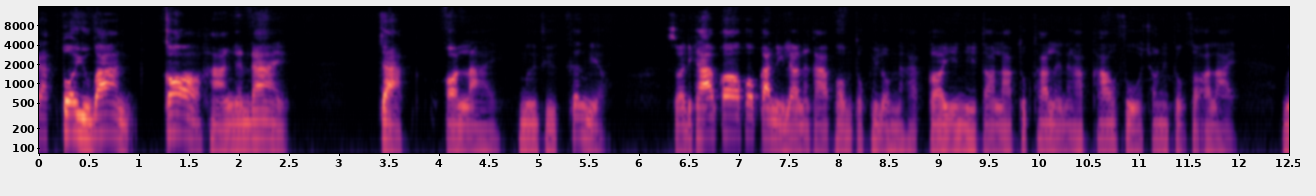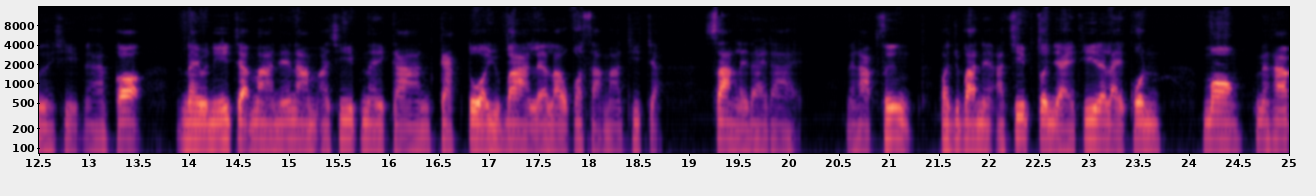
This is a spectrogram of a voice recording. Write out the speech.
กักตัวอยู่บ้านก็หาเงินได้ จากออนไลน์มือถือเครื่องเดียว สวัสดีครับก็พบกันอีกแล้วนะครับ ผมตุกพิลมนะครับ ก็ยินดีต้อนรับทุกท่านเลยนะครับ เข้าสู่ช่องนิตุกสอนออนไลน์มืออาชีพนะครับ ก็ในวันนี้จะมาแนะนำอาชีพในการกักตัวอยู่บ้านแล้วเราก็สามารถที่จะสร้างรายได้ได้นะครับ ซึ่งปัจจุบันเนี่ยอาชีพส่วนใหญ่ที่หลาย ๆ คนมองนะครับ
